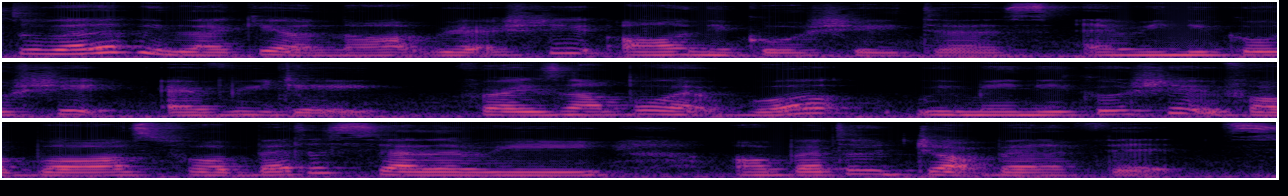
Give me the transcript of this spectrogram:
So whether we like it or not, we're actually all negotiators and we negotiate every day. For example, at work, we may negotiate with our boss for a better salary or better job benefits.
